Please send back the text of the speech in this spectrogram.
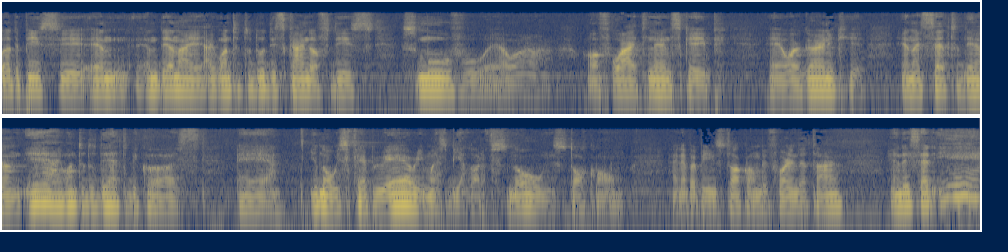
but the piece, and and then I, I wanted to do this kind of this smooth uh, of white landscape, uh, organic. And I said to them, yeah, I want to do that because uh, you know, it's February, must be a lot of snow in Stockholm. I never been in Stockholm before in that time. And they said, yeah,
